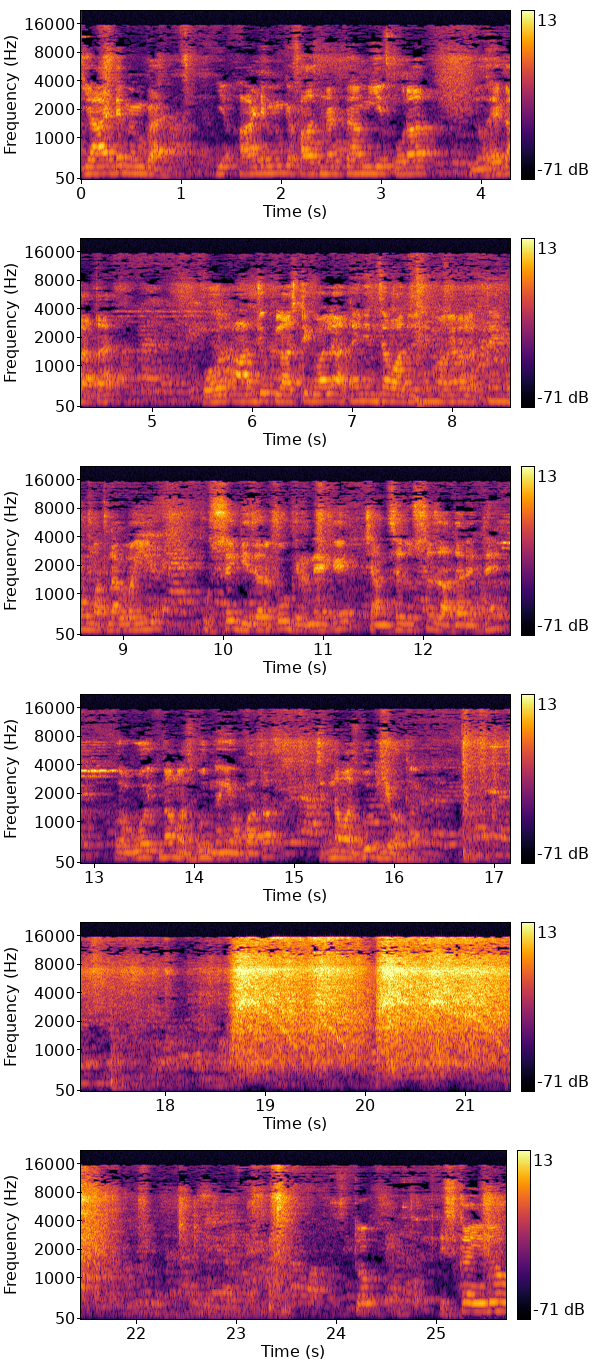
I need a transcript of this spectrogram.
ये आठ एम एम का है। ये आठ एम एम के फास्टनट पे हम ये पूरा लोहे का आता है। और आप जो प्लास्टिक वाले आते हैं, जिनसे वाइब्रेशन वगैरह लगते हैं, वो मतलब वही है उससे गीज़र को गिरने के चांसेस उससे ज़्यादा रहते हैं। और वो इतना मज़बूत नहीं हो पाता, जितना मज़बूत ये होता है। इसका ये जो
